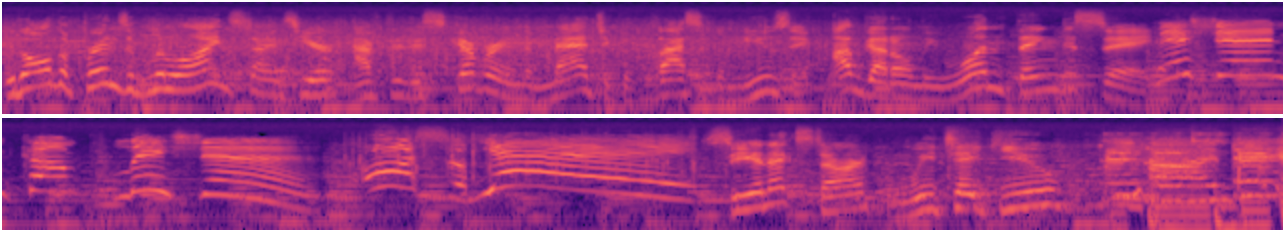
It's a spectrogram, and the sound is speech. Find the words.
With all the friends of little Einsteins here, after discovering the magic of classical music, I've got only one thing to say. Mission completion! Awesome! Yay! See you next time when we take you Behind the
